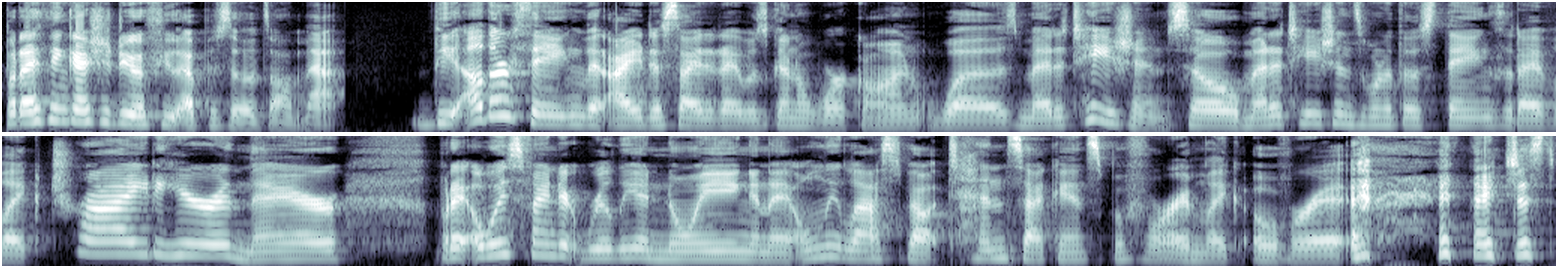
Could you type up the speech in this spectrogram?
But I think I should do a few episodes on that. The other thing that I decided I was going to work on was meditation. So meditation is one of those things that I've like tried here and there, but I always find it really annoying and I only last about 10 seconds before I'm like over it. I just,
